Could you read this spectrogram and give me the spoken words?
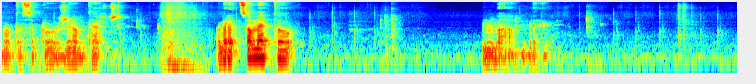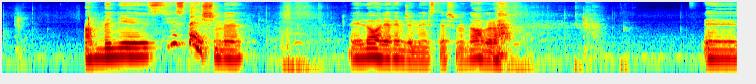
No to sobie poużywam tarczy. Dobra, co my tu mamy? A my nie jest, jesteśmy. Ej lol, ja wiem gdzie my jesteśmy. Dobra. Yy,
